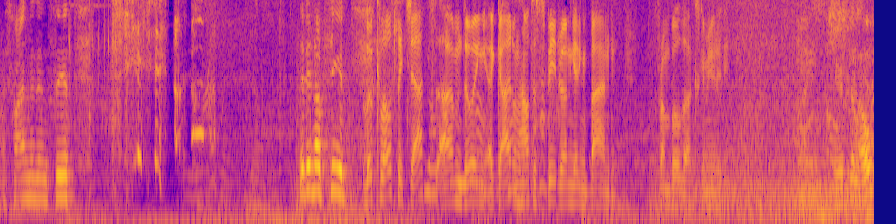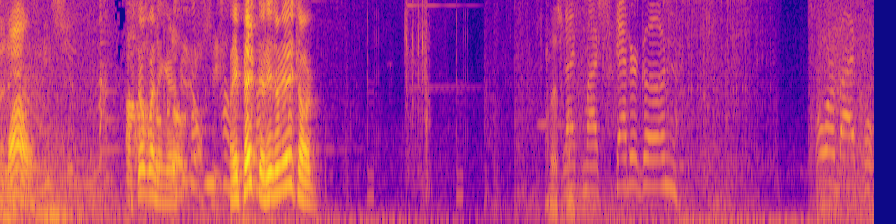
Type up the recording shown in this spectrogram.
That's fine, I didn't see it. They did not see it. Look closely, chat. I'm doing a guide on how to speedrun getting banned from Bulldog's community. You're still. Oh wow! You're still ah, winning, guys. close. Oh, he picked it. He's a retard. This one. like my scatter gun. Four by four.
